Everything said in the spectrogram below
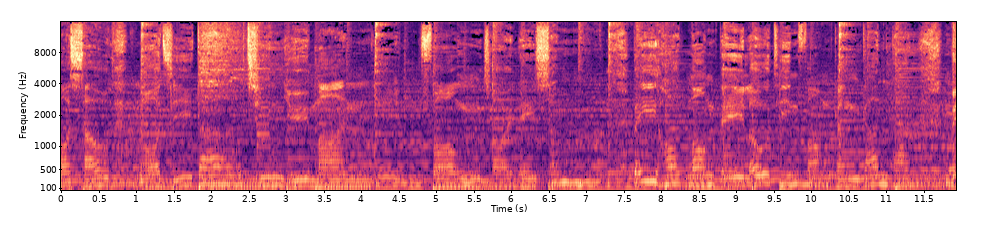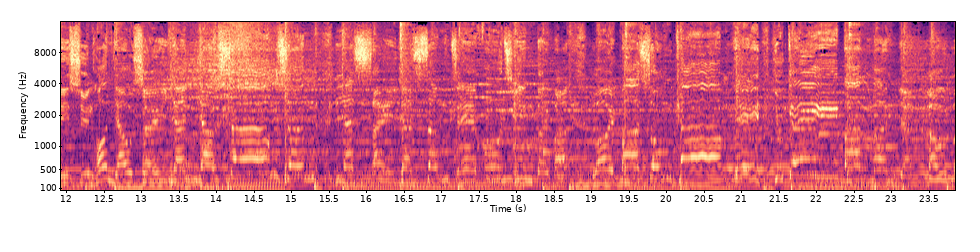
我手，我只得千语万言放在你心，比渴望地老天荒更简单。未算罕有，谁人又相信一世一生这肤浅对白？来吧，送给你，要几百万人流泪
